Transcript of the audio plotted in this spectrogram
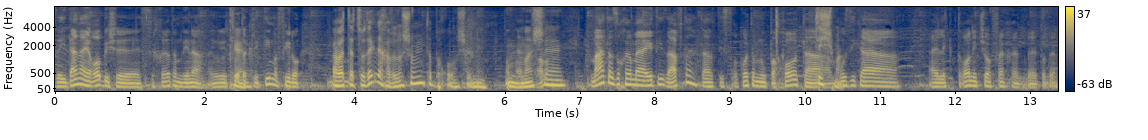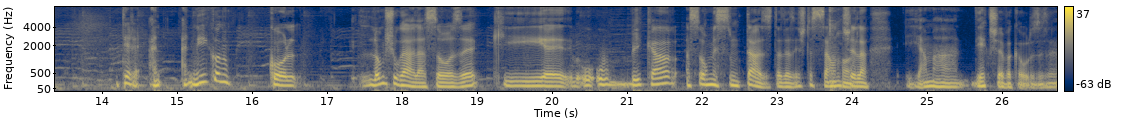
זה עידן האירובי שסחרר את המדינה, היו יוצאו כן. תקליטים אפילו. אבל אתה צודק דרך אגב, לא שומעים את הבחור השני. הוא כן, ממש... אה, מה אתה זוכר מהאייטיז? אהבת את התסרוקות המנופחות? תשמע. המוזיקה האלקטרונית שהופכת, אתה יודע. תראה, אני, אני קודם כל לא משוגע על העשור הזה, כי uh, הוא, הוא בעיקר עשור מסונטז, אתה יודע, יש את הסאונד נכון. של ימה DX7 קראו לזה.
